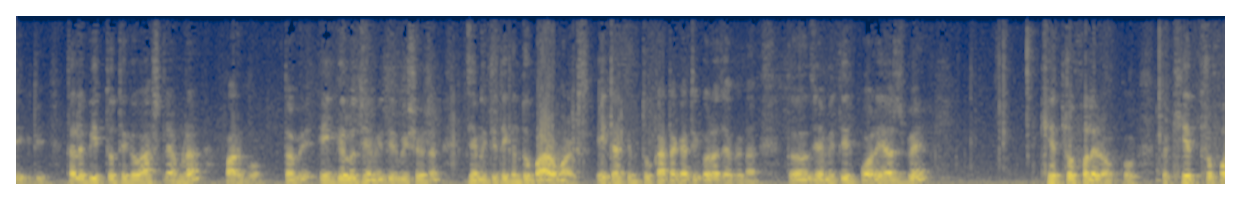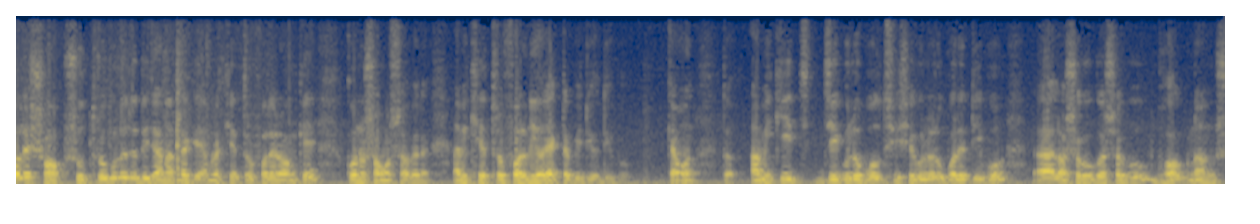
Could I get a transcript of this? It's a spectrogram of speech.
ডিগ্রি। তাহলে বৃত্ত থেকেও আসলে আমরা পারব। তবে এই গেল জ্যামিতির বিষয়টা। জ্যামিতিতে কিন্তু বারো মার্কস, এটা কিন্তু কাটাকাটি করা যাবে না। তো জ্যামিতির পরে আসবে ক্ষেত্রফলের অঙ্ক। তো ক্ষেত্রফলের সব সূত্রগুলো যদি জানা থাকে, আমরা ক্ষেত্রফলের অঙ্কে কোনো সমস্যা হবে না। আমি ক্ষেত্রফল নিয়েও একটা ভিডিও দিব। কেমন? তো আমি কি যেগুলো বলছি সেগুলোর উপরে দিব। লসাগু, গসাগু, ভগ্নাংশ,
